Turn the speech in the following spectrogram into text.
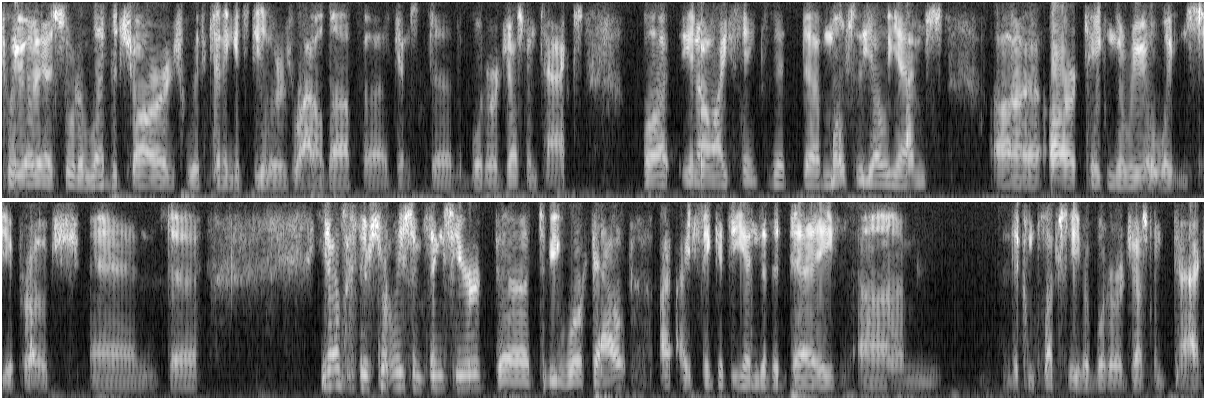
Toyota has sort of led the charge with getting its dealers riled up uh, against uh, the border adjustment tax. But, you know, I think that uh, most of the OEMs uh, are taking a real wait and see approach. And, uh, you know, there's certainly some things here uh, to be worked out. I, I think at the end of the day, um, the complexity of a border adjustment tax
